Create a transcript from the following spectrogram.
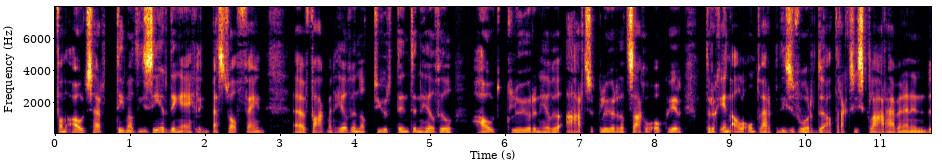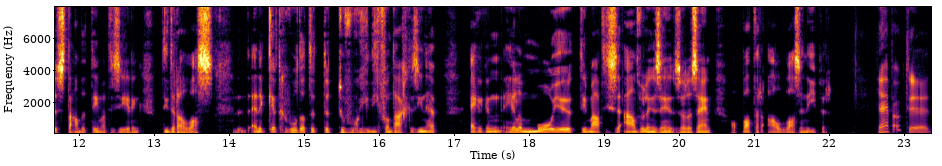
van oudsher thematiseert dingen eigenlijk best wel fijn. Uh, vaak met heel veel natuurtinten, heel veel houtkleuren, heel veel aardse kleuren. Dat zagen we ook weer terug in alle ontwerpen die ze voor de attracties klaar hebben en in de bestaande thematisering die er al was. En ik heb het gevoel dat de, de toevoegingen die ik vandaag gezien heb eigenlijk een hele mooie thematische aanvulling zijn, zullen zijn op wat er al was in Ieper. Jij hebt ook de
